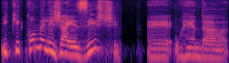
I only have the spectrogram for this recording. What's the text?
e que, como ele já existe, é, o renda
